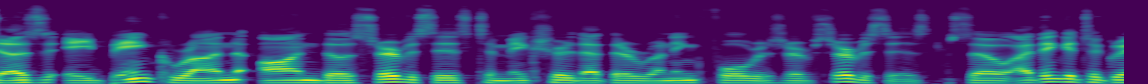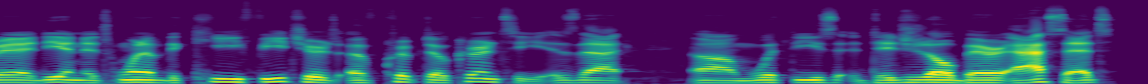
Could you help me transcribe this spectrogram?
does a bank run on those services to make sure that they're running full reserve services. So I think it's a great idea, and it's one of the key features of cryptocurrency is that um, with these digital bearer assets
